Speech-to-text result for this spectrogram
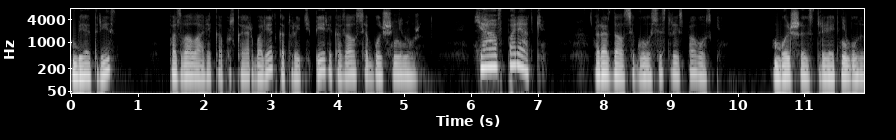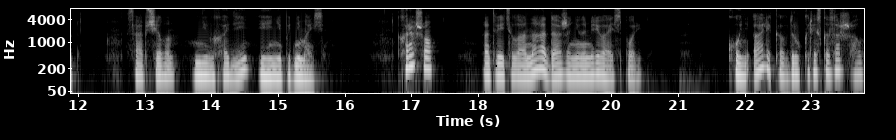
«Беатрис?» — позвала Алик, опуская арбалет, который теперь оказался больше не нужен. «Я в порядке», — раздался голос сестры из повозки. «Больше стрелять не будут», — сообщил он. «Не выходи и не поднимайся». «Хорошо», — ответила она, даже не намереваясь спорить. Конь Алика вдруг резко заржал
